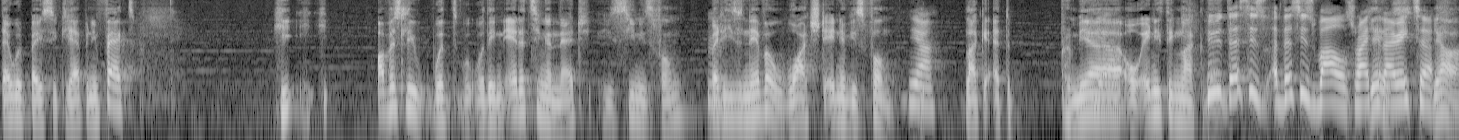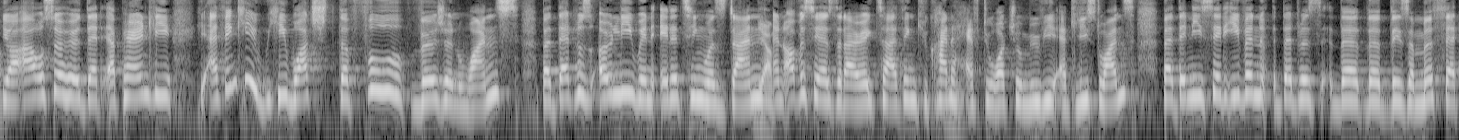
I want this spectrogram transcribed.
that would basically happen. In fact, he, he obviously with within editing and that, he's seen his film, but he's never watched any of his film. Hmm. Yeah. Like at the premiere Yeah. or anything like Who that. this is this is Welles, right? The director. yeah. Yeah. I also heard that apparently I think he he watched the full version once, but that was only when editing was done. Yeah. And obviously as the director, I think you kind of mm. have to watch your movie at least once. But then he said even that was the, the there's a myth that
